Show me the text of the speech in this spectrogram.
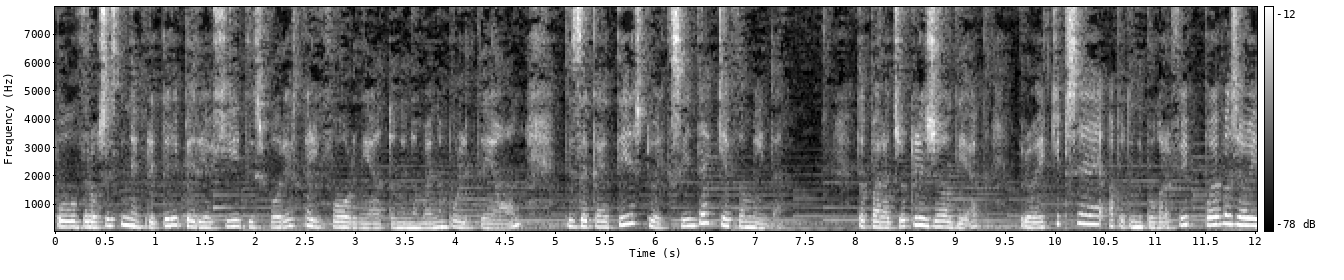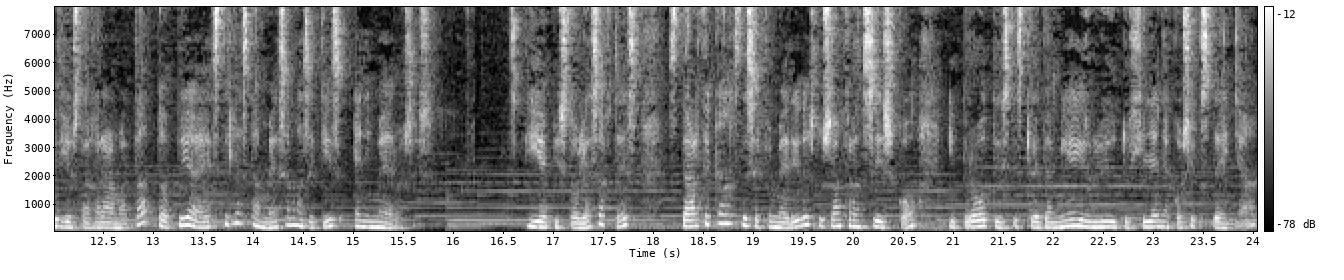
που δρούσε στην ευρύτερη περιοχή της Βόρειας Καλιφόρνια των Ηνωμένων Πολιτειών τις δεκαετίες του 60 και 70. Το παρατζούκλι Zodiac προέκυψε από την υπογραφή που έβαζε ο ίδιος στα γράμματα, τα οποία έστειλε στα μέσα μαζικής ενημέρωσης. Οι επιστολές αυτές στάλθηκαν στις εφημερίδες του Σαν Φρανσίσκο, η πρώτη στις 31 Ιουλίου του 1969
